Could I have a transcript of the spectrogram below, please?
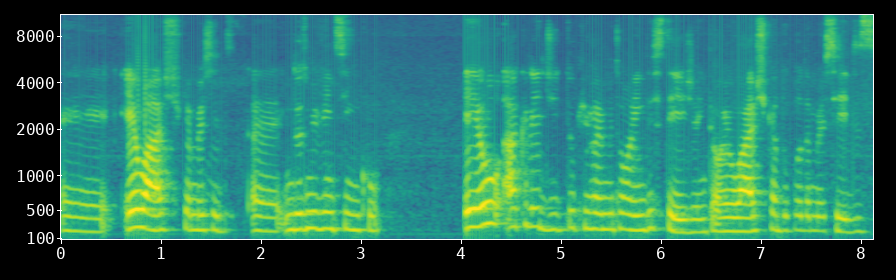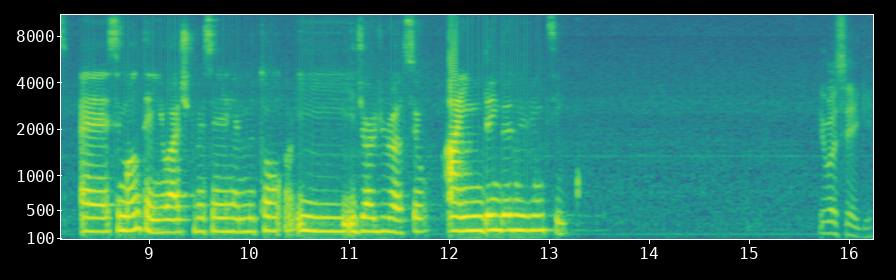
É, eu acho que a Mercedes é, em 2025 eu acredito que o Hamilton ainda esteja, então eu acho que a dupla da Mercedes é, se mantém. Eu acho que vai ser Hamilton e, e George Russell ainda em 2025. E você, Gui?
